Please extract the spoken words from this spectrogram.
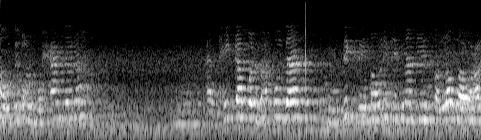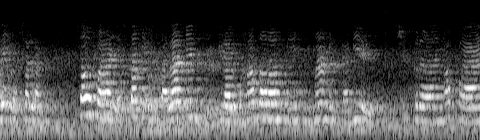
موضوع المحاضرة؟ الحكم المأخوذة من ذكر مولد النبي صلى الله عليه وسلم سوف يستمع التلاميذ إلى المحاضرة باهتمام كبير شكرا عفوا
